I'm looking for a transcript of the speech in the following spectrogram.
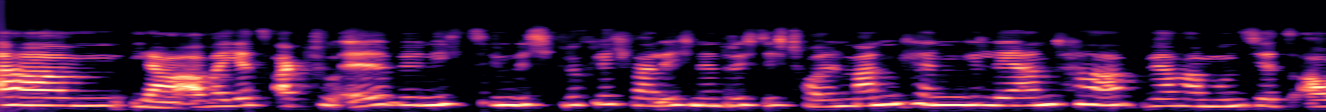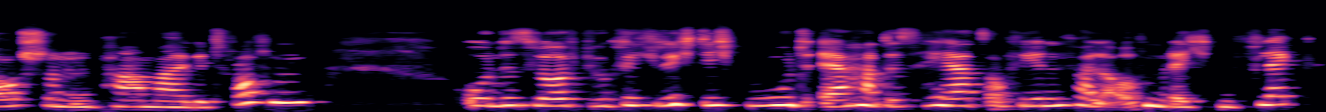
Ähm, ja, aber jetzt aktuell bin ich ziemlich glücklich, weil ich einen richtig tollen Mann kennengelernt habe. Wir haben uns jetzt auch schon ein paar Mal getroffen und es läuft wirklich richtig gut. Er hat das Herz auf jeden Fall auf dem rechten Fleck.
